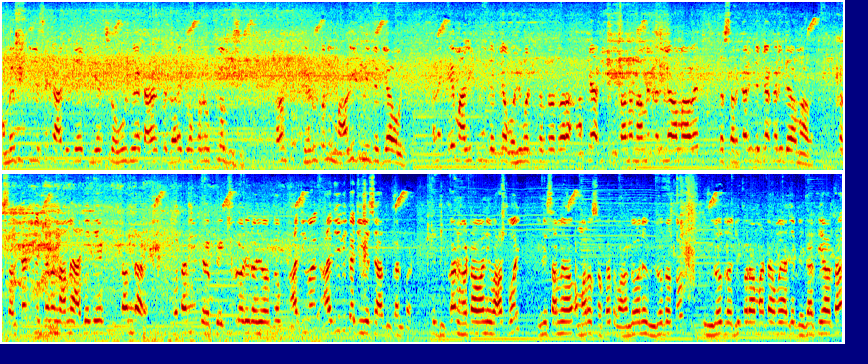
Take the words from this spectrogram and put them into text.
અમે બી કહીએ છીએ કે આ જગ્યાએ પીએચસી હોવું જોઈએ કારણ કે દરેક લોકોને ઉપયોગી છે. પરંતુ ખેડૂતોની માલિકીની જગ્યા હોય અને એ માલિકીની જગ્યા વહીવટી તંત્ર દ્વારા આખે આખી પોતાના નામે કરી લેવામાં આવે, તો સરકારી જગ્યા કરી દેવામાં આવે. તો સરકારી જગ્યાના નામે આજે જે એક દુકાનદાર પોતાની પેટી દોડી રહ્યો હતો. આજીવન આજીવિકા જીવે છે આ દુકાન પર. એ દુકાન હટાવવાની વાત હોય, એની સામે અમારો સખત વાંધો અને વિરોધ હતો. વિરોધ રજૂ કરવા માટે અમે આજે ભેગા થયા હતા.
